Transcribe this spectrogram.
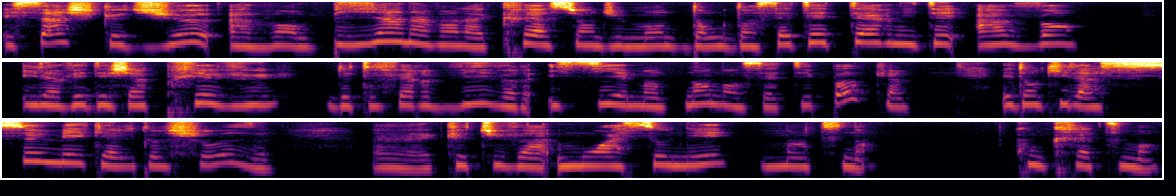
Et sache que Dieu, avant, bien avant la création du monde, donc dans cette éternité avant, il avait déjà prévu de te faire vivre ici et maintenant dans cette époque. Et donc il a semé quelque chose euh, que tu vas moissonner maintenant, concrètement.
